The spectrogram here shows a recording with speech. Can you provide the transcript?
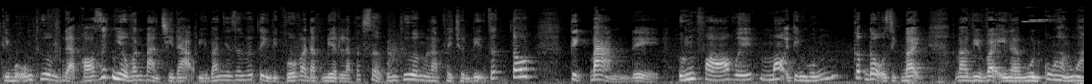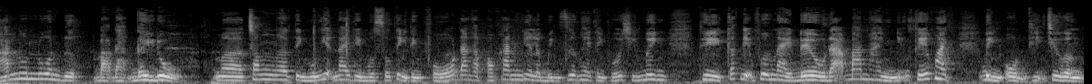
thì Bộ Công Thương đã có rất nhiều văn bản chỉ đạo Ủy ban nhân dân các tỉnh thành phố và đặc biệt là các sở công thương là phải chuẩn bị rất tốt kịch bản để ứng phó với mọi tình huống cấp độ dịch bệnh và vì vậy là nguồn cung hàng hóa luôn luôn được bảo đảm đầy đủ mà trong ờ, tình huống hiện nay thì một số tỉnh thành phố đang gặp khó khăn như là Bình Dương hay thành phố Hồ Chí Minh thì các địa phương này đều đã ban hành những kế hoạch bình ổn thị trường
